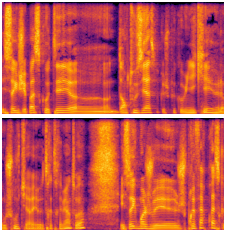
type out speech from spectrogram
et c'est vrai que j'ai pas ce côté euh, d'enthousiasme que je peux communiquer là où je trouve tu y arrives très très bien toi et c'est vrai que moi je vais je préfère presque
